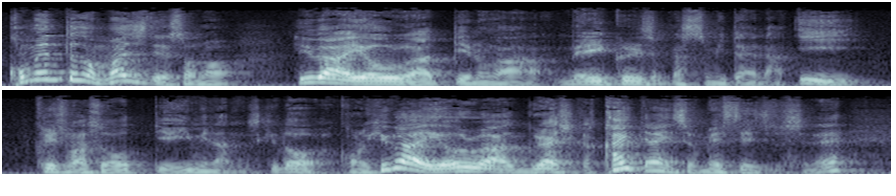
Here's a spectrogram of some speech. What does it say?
コメントがマジでその「ヒバーヨールワ」っていうのがメリークリスマスみたいないいクリスマスをっていう意味なんですけどこの「ヒバーヨールワ」ぐらいしか書いてないんですよメッセージとしてね。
